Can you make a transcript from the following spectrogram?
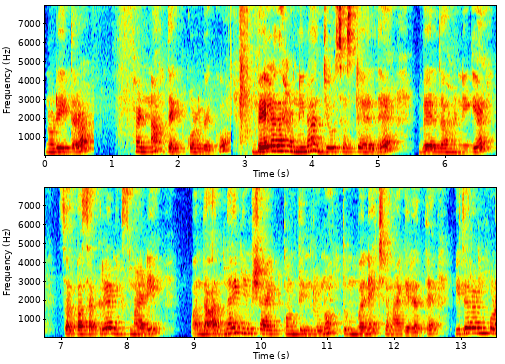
ನೋಡಿ ಈ ಥರ ಹಣ್ಣನ್ನ ತೆಗೆದುಕೊಳ್ಬೇಕು. ಬೇಲದ ಹಣ್ಣಿನ ಜ್ಯೂಸ್ ಅಷ್ಟೇ ಅಲ್ಲದೆ ಬೇಲದ ಹಣ್ಣಿಗೆ ಸ್ವಲ್ಪ ಸಕ್ಕರೆ ಮಿಕ್ಸ್ ಮಾಡಿ ಒಂದು ಹದಿನೈದು ನಿಮಿಷ ಇಟ್ಕೊಂಡು ತಿಂದ್ರೂ ತುಂಬಾ ಚೆನ್ನಾಗಿರುತ್ತೆ. ಈ ಥರನೂ ಕೂಡ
